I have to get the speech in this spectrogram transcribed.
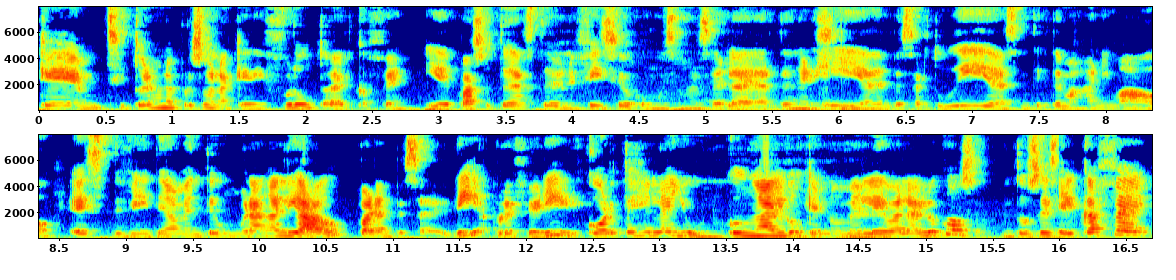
que si tú eres una persona que disfruta del café y de paso te da este beneficio, como dice Marcela, de darte energía, de empezar tu día, de sentirte más animado, es definitivamente un gran aliado para empezar el día. Preferir cortes el ayuno con algo que no me eleva la glucosa. Entonces el café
